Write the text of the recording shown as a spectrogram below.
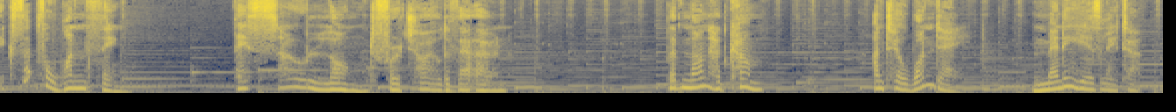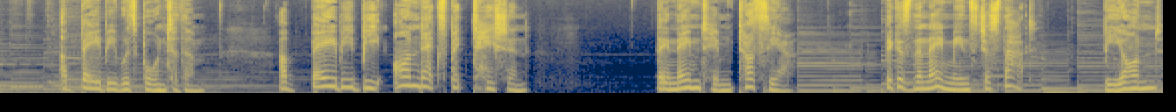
except for one thing. They so longed for a child of their own. But none had come. Until one day, many years later, a baby was born to them. A baby beyond expectation. They named him Tosya, because the name means just that beyond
